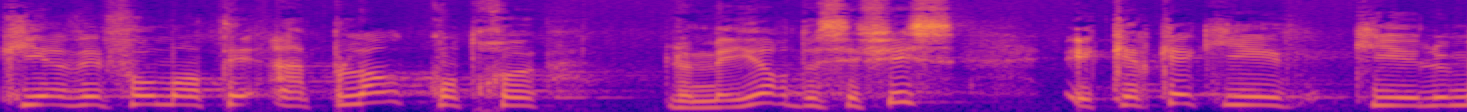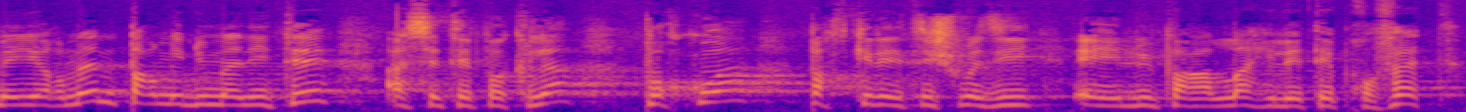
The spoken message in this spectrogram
qui avaient fomenté un plan contre le meilleur de ses fils et quelqu'un qui est, qui est le meilleur même parmi l'humanité à cette époque-là. Pourquoi? Parce qu'il a été choisi et élu par Allah, il était prophète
